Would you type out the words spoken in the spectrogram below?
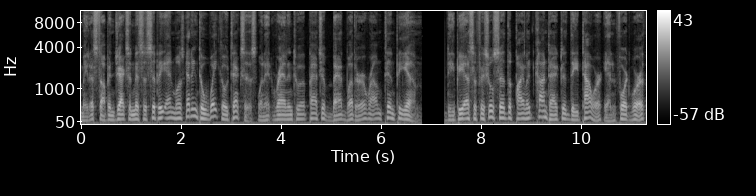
made a stop in Jackson, Mississippi, and was heading to Waco, Texas when it ran into a patch of bad weather around 10 p.m. DPS officials said the pilot contacted the tower in Fort Worth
